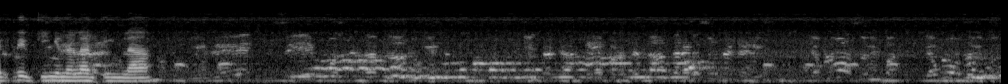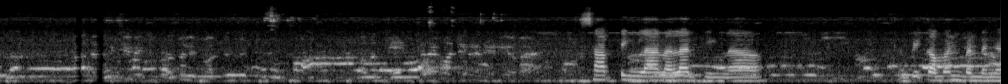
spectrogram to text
எப்படி இருக்கீங்க? நல்லா இருக்கீங்களா? சாப்பிட்டீங்களா? நல்லா இருக்கீங்களா? அப்படி கமெண்ட் பண்ணுங்க.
